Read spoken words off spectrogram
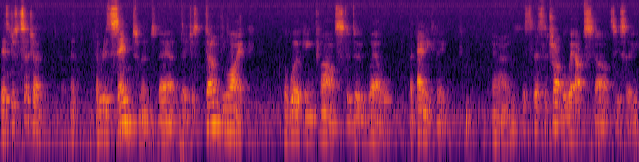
There's just such a, a, a resentment there. They just don't like the working class to do well at anything. You know, that's, that's the trouble. We're upstarts, you see.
